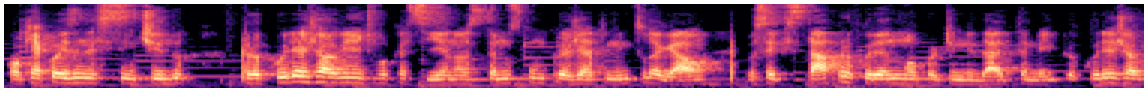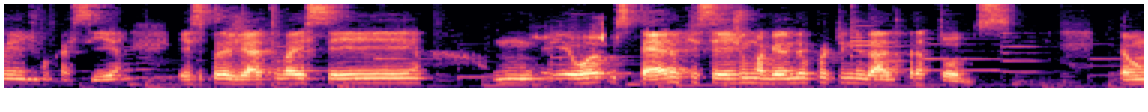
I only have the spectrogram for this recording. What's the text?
qualquer coisa nesse sentido, procure a Jovem Advocacia. Nós estamos com um projeto muito legal. Você que está procurando uma oportunidade também, procure a Jovem Advocacia. Esse projeto vai ser, um, eu espero que seja uma grande oportunidade para todos. Então,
